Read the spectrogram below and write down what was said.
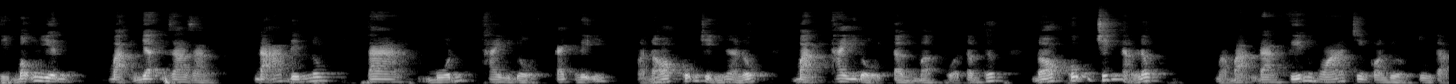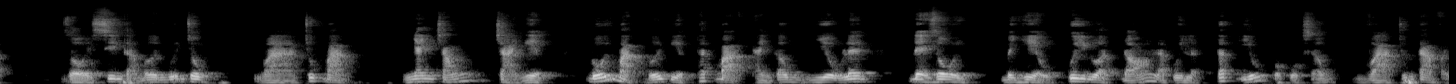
Thì bỗng nhiên bạn nhận ra rằng đã đến lúc ta muốn thay đổi cách nghĩ và đó cũng chính là lúc bạn thay đổi tầng bậc của tâm thức. Đó cũng chính là lúc mà bạn đang tiến hóa trên con đường tu tập rồi xin cảm ơn Nguyễn Trung và chúc bạn nhanh chóng trải nghiệm, đối mặt với việc thất bại thành công nhiều lên. Để rồi mình hiểu quy luật đó là quy luật tất yếu của cuộc sống và chúng ta phải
